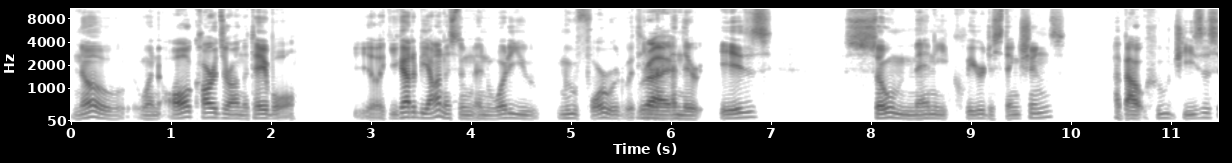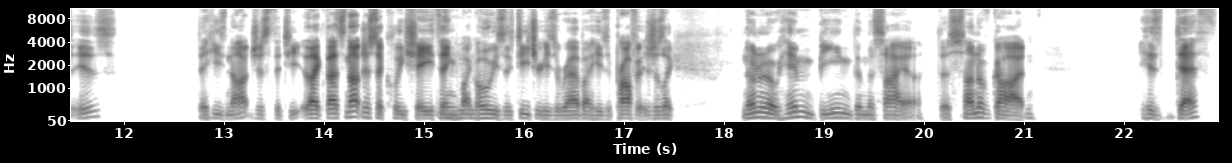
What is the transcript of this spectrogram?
no, when all cards are on the table, you like you got to be honest and, and what do you move forward with here? Right. And there is so many clear distinctions about who Jesus is that he's not just the te- like that's not just a cliche thing like Mhm. oh he's a teacher he's a rabbi he's a prophet it's just like no no no him being the messiah the son of god his death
